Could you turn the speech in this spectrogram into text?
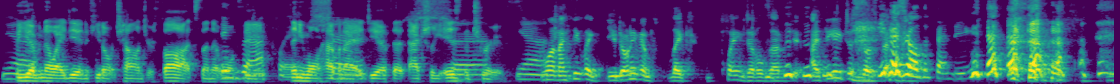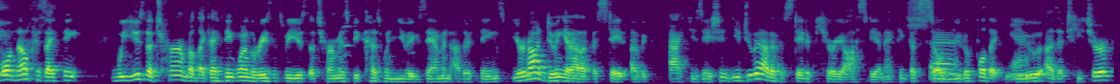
yeah. but you have no idea and if you don't challenge your thoughts then it won't be then you won't have an idea if that actually is the truth Yeah. Well, and I think like you don't even like playing devil's advocate. I think it just goes. you guys are all defending. Well, no, because I think we use the term, but like I think one of the reasons we use the term is because when you examine other things, you're not doing it out of a state of accusation. You do it out of a state of curiosity, and I think that's Sure. so beautiful that Yeah. you, as a teacher,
